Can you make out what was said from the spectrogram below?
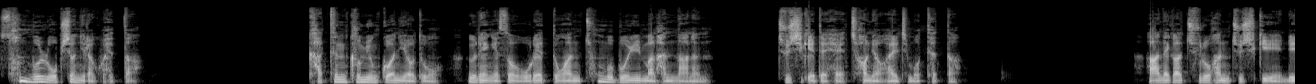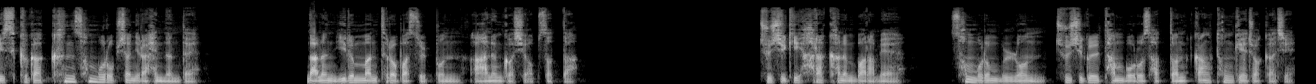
선물 옵션이라고 했다. 같은 금융권이어도 은행에서 오랫동안 총무부 일만 한 나는 주식에 대해 전혀 알지 못했다. 아내가 주로 한 주식이 리스크가 큰 선물 옵션이라 했는데 나는 이름만 들어봤을 뿐 아는 것이 없었다. 주식이 하락하는 바람에 선물은 물론 주식을 담보로 샀던 깡통 계좌까지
